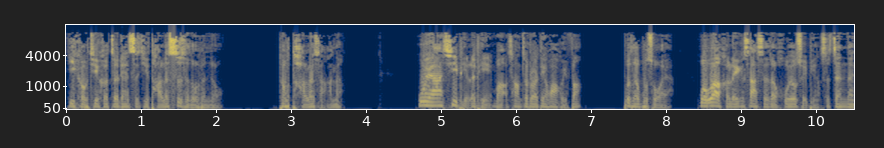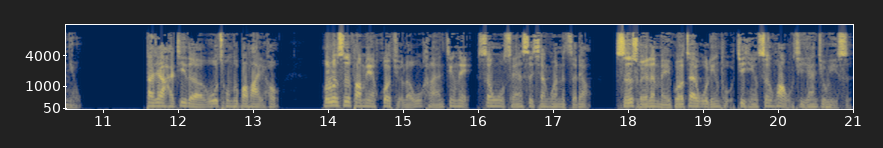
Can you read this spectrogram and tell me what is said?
一口气和泽连斯基谈了四十多分钟。都谈了啥呢？乌鸦细品了品网上这段电话回放，不得不说呀。沃万和雷克萨斯的忽悠水平是真的牛。大家还记得俄乌冲突爆发以后，俄罗斯方面获取了乌克兰境内生物实验室相关的资料，实锤了美国在乌领土进行生化武器研究一事，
